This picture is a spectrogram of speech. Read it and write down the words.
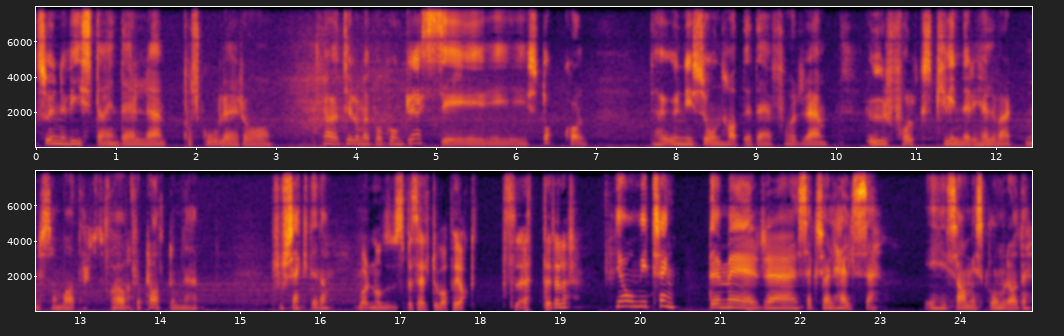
Så underviste jeg en del eh, på skoler og ja, til og med på kongress i, i Stockholm. Der Unison hadde det for um, urfolkskvinner i hele verden som var der. Så jeg har fortalt om det her prosjektet, da. Var det noe spesielt du var på jakt etter, eller? Ja, om vi trengte mer uh, seksuell helse i samiske områder.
